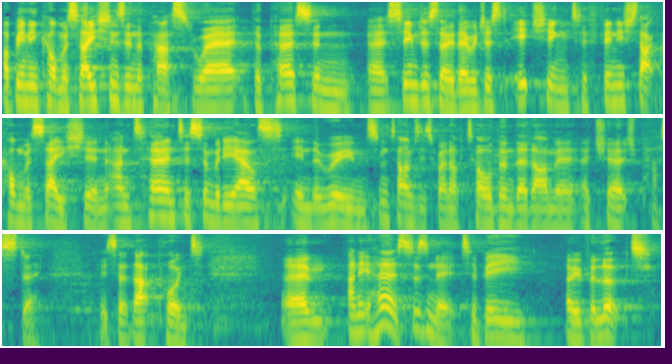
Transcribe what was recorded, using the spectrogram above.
I've been in conversations in the past where the person uh, seemed as though they were just itching to finish that conversation and turn to somebody else in the room. Sometimes it's when I've told them that I'm a, a church pastor. It's at that point. Um, and it hurts, doesn't it, to be overlooked?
